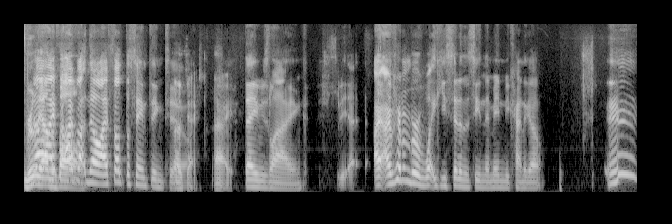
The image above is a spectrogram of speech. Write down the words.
really no, on the I, ball. I, no, I felt the same thing too. okay, all right. that he was lying. Yeah. I, I remember what he said in the scene that made me kind of go, eh.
